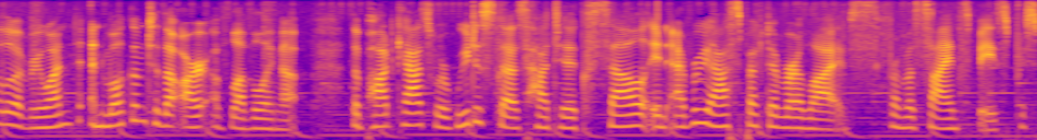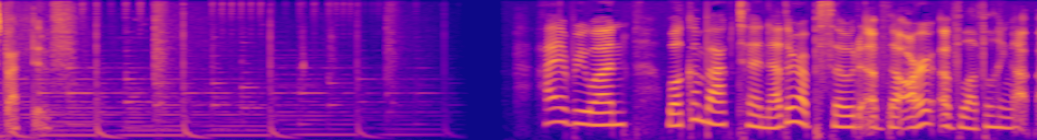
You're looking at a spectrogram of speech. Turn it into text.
Hello, everyone, and welcome to The Art of Leveling Up, the podcast where we discuss how to excel in every aspect of our lives from a science based perspective. Hi, everyone. Welcome back to another episode of The Art of Leveling Up.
